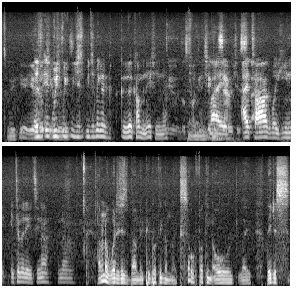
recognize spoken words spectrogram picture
It's weird. You're, you're It's, low-key it, we, we, we just we just make a good combination, you know. Dude, those Yeah, fucking chicken Like sandwiches. I talk, but he intimidates, you know. You know. I don't know what it is about me. People think I'm like so fucking old. Like they just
